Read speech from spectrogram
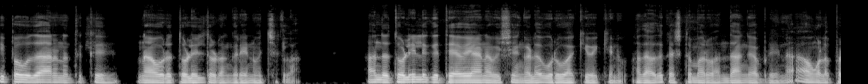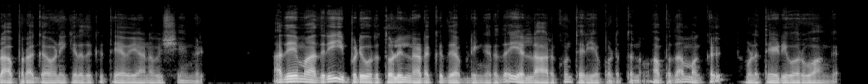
இப்போ உதாரணத்துக்கு நான் ஒரு தொழில் தொடங்குறேன்னு வச்சுக்கலாம். அந்த தொழிலுக்கு தேவையான விஷயங்களை உருவாக்கி வைக்கணும். அதாவது கஸ்டமர் வந்தாங்க அப்படின்னா அவங்கள ப்ராப்பராக கவனிக்கிறதுக்கு தேவையான விஷயங்கள். அதே மாதிரி இப்படி ஒரு தொழில் நடக்குது அப்படிங்கிறத எல்லாருக்கும் தெரியப்படுத்தணும். அப்போ தான் மக்கள் நம்மளை தேடி வருவாங்க.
